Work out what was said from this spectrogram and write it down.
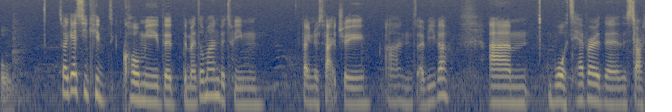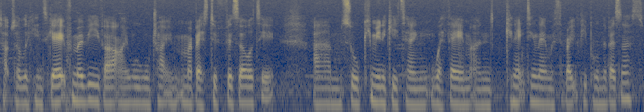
all? So, I guess you could call me the, the middleman between Founders Factory and Aviva. Um, whatever the, the startups are looking to get from Aviva, I will try my best to facilitate. Um, so, communicating with them and connecting them with the right people in the business.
